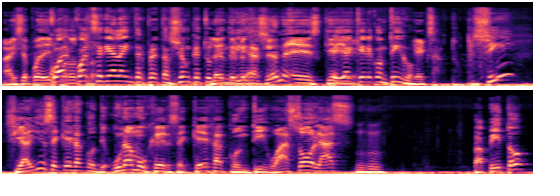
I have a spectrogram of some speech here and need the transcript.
Ahí se puede ir ¿Cuál, por cuál sería la interpretación que tú La tendrías? interpretación es que Ella quiere contigo. Exacto. ¿Sí? Si alguien se queja contigo, una mujer se queja contigo a solas, papito,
